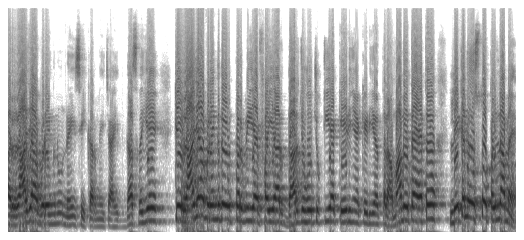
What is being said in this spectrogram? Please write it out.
ਰਾਜਾ ਵੜਿੰਗ ਨੂੰ ਨਹੀਂ ਸੀ ਕਰਨੀ ਚਾਹੀਦੀ। ਦੱਸ ਦਈਏ ਕਿ ਰਾਜਾ ਵੜਿੰਗ ਦੇ ਉੱਪਰ ਵੀ ਐਫ ਆਈ ਆਰ ਦਰਜ ਹੋ ਚੁੱਕੀ ਹੈ ਕਿਹੜੀਆਂ ਕਿਹੜੀਆਂ ਧਰਾਵਾਂ ਦੇ ਤਹਿਤ, ਲੇਕਿਨ ਉਸ ਤੋਂ ਪਹਿਲਾਂ ਮੈਂ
